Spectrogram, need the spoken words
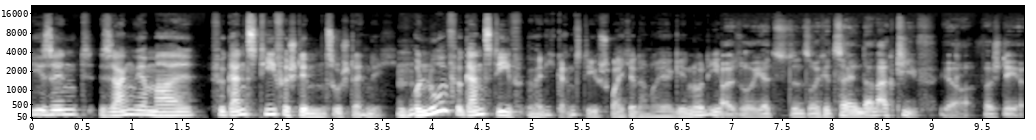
die sind, sagen wir mal, für ganz tiefe Stimmen zuständig. Mhm. Und nur für ganz tief, wenn ich ganz tief spreche, dann reagieren nur die. Also jetzt sind solche Zellen dann aktiv. Ja, verstehe.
